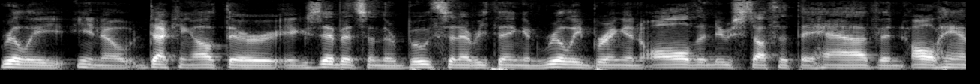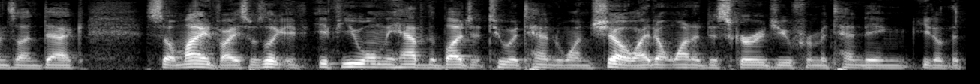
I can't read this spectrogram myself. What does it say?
really you know decking out their exhibits and their booths and everything and really bringing all the new stuff that they have and all hands on deck so my advice was look if, if you only have the budget to attend one show i don't want to discourage you from attending you know the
